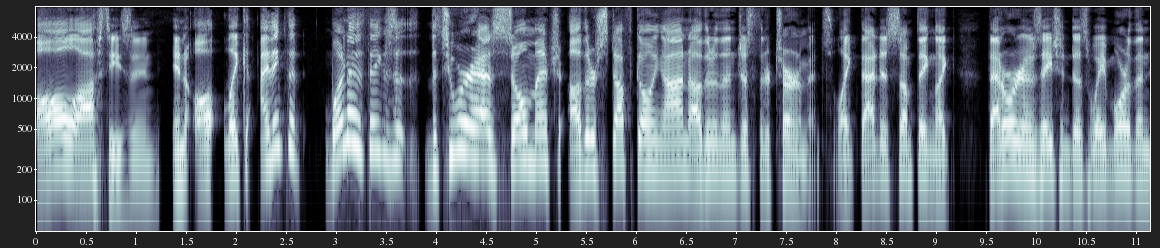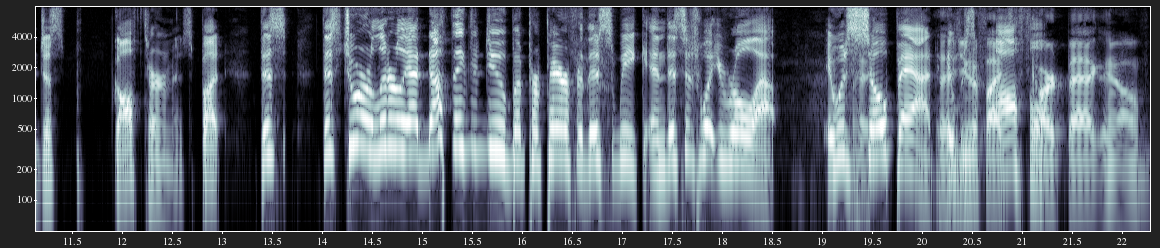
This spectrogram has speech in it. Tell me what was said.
all off season and all like I think that one of the things that the tour has so much other stuff going on other than just their tournaments. Like that is something like that organization does way more than just golf tournaments. But this this tour literally had nothing to do but prepare for this week and this is what you roll out. It was so bad. It was unified awful. cart bag, you know,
